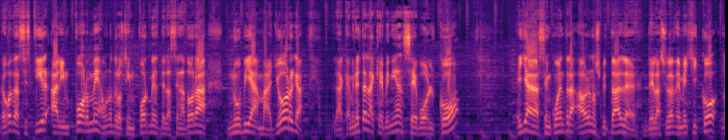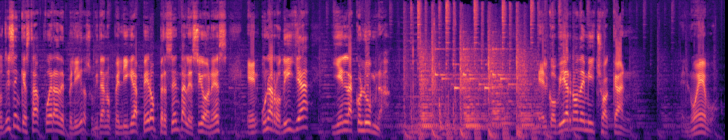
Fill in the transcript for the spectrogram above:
luego de asistir al informe, a uno de los informes de la senadora Nubia Mayorga. La camioneta en la que venían se volcó. Ella se encuentra ahora en un hospital eh, de la Ciudad de México. Nos dicen que está fuera de peligro, su vida no peligra, pero presenta lesiones en una rodilla y en la columna. El gobierno de Michoacán, el nuevo,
